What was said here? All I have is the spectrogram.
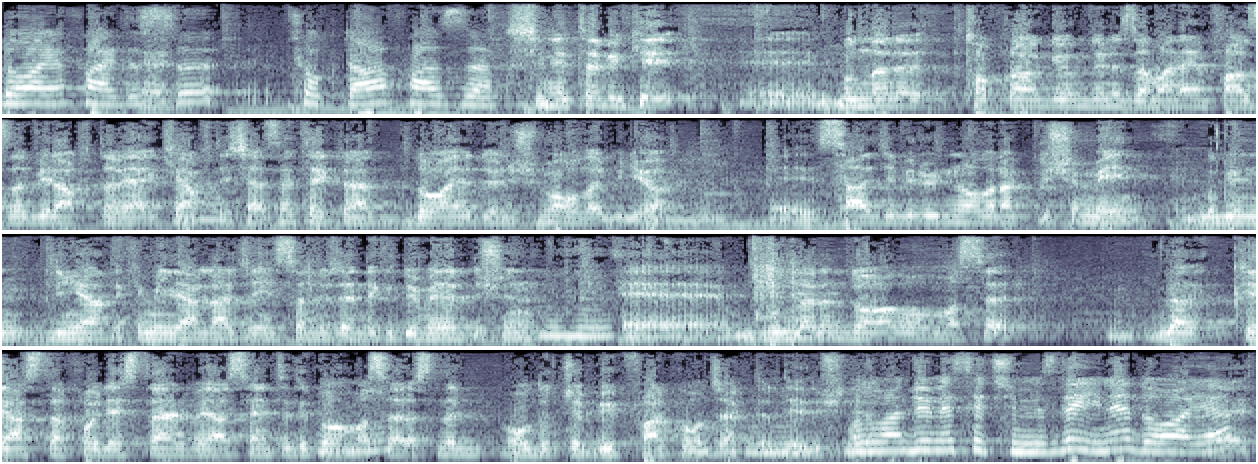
doğaya faydası çok daha fazla. Şimdi tabii ki e, bunları toprağa gömdüğünüz zaman en fazla bir hafta veya iki hafta içerisinde tekrar doğaya dönüşümü olabiliyor. E, sadece bir ürün olarak düşünmeyin. Bugün dünyadaki milyarlarca insanın üzerindeki düğmeleri düşünün. E, bunların doğal olması kıyasla polyester veya sentetik olması arasında oldukça büyük fark olacaktır diye O düşünüyorum. zaman düğme seçimimizde yine doğaya Evet.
